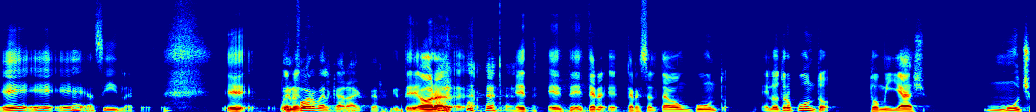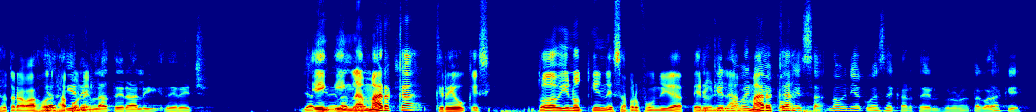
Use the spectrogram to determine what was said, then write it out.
es, es- es así la cosa. Eh, Bueno, forma el carácter. te- ahora, este, este- este- te resaltaba un punto. El otro punto, Tomiyasu. Mucho trabajo del Ya japonés. tienen lateral y derecho. Ya En, en la marca, creo que sí. Todavía no tiene esa profundidad, pero Es que en no la venía marca. con esa- no venía con ese cartel, Bruno. ¿Te acuerdas que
